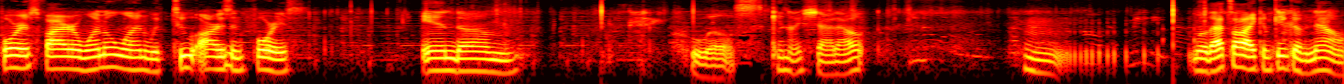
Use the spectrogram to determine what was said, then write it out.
Forest Fire 101 with two R's in Forest, and, um, who else can I shout out? Hmm. Well, that's all I can think of now.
